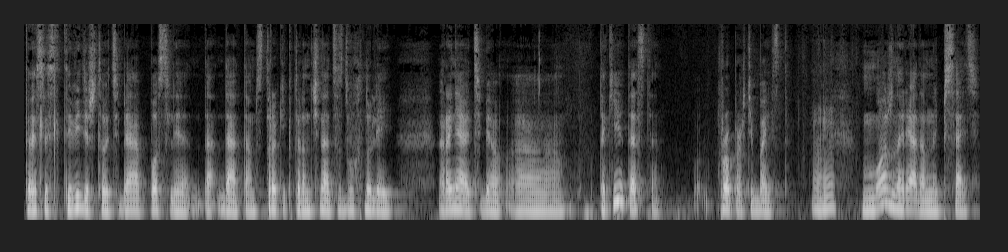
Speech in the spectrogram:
То есть, если ты видишь, что у тебя после, да, да там строки, которые начинаются с двух нулей, роняют тебе э, такие тесты, property-based, Мгм. можно рядом написать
